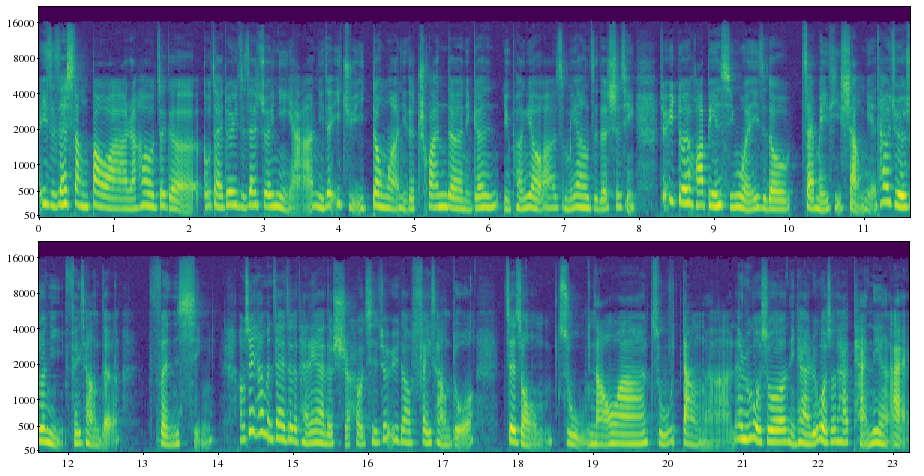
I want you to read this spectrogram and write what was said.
一直在上报啊，然后这个狗仔队一直在追你啊，你的一举一动啊，你的穿的，你跟女朋友啊什么样子的事情，就一堆花边新闻一直都在媒体上面，他会觉得说你非常的分心。好，所以他们在这个谈恋爱的时候，其实就遇到非常多这种阻挠啊、阻挡啊。那如果说你看，如果说他谈恋爱，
